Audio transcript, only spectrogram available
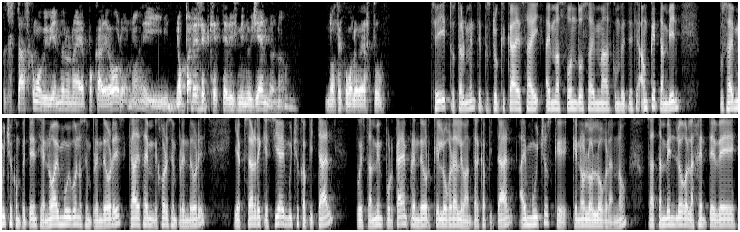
pues estás como viviendo en una época de oro, ¿no? Y no parece que esté disminuyendo, ¿no? No sé cómo lo veas tú. Sí, totalmente. Pues creo que cada vez hay, hay más fondos, hay más competencia, aunque también pues hay mucha competencia, ¿no? Hay muy buenos emprendedores, cada vez hay mejores emprendedores y a pesar de que sí hay mucho capital, pues también por cada emprendedor que logra levantar capital, hay muchos que, que no lo logran, ¿no? O sea, también luego la gente ve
